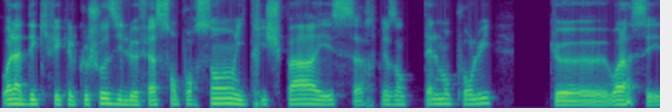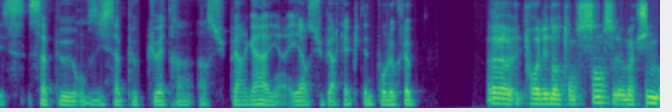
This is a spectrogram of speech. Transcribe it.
voilà, dès qu'il fait quelque chose, il le fait à 100%, il triche pas et ça représente tellement pour lui que voilà, ça peut, on se dit ça peut que être un, super gars et un, super capitaine pour le club. Euh, pour aller dans ton sens, Maxime,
